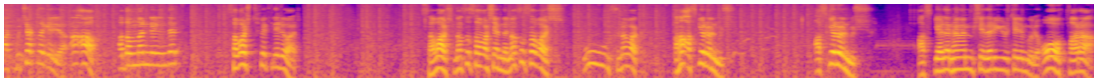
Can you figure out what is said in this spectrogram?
Bak bıçakla geliyor. Aa, al. Adamların elinde savaş tüfekleri var. Savaş. Nasıl savaş hem de? Nasıl savaş? Uuu şuna bak. Aha asker ölmüş. Asker ölmüş. Askerden hemen bir şeyleri yürütelim böyle. Oh para.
